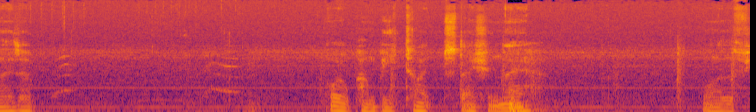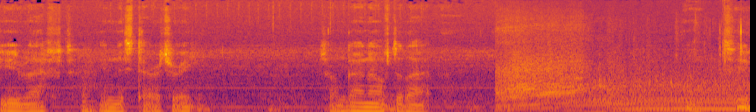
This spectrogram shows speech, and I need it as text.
and there's a oil pumpy type station there. One of the few left in this territory. So I'm going after that. Oh, too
